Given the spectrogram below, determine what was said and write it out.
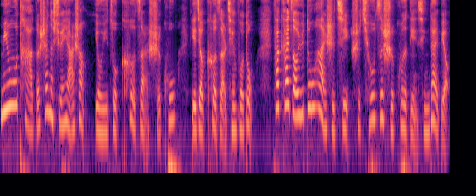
明乌塔格山的悬崖上有一座克孜尔石窟，也叫克孜尔千佛洞。它开凿于东汉时期，是秋兹石窟的典型代表。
